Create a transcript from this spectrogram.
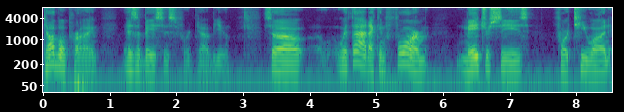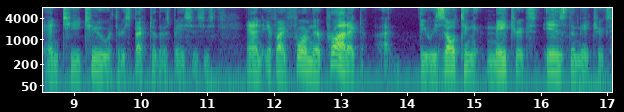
double prime is a basis for W. So with that, I can form matrices for T1 and T2 with respect to those bases. And if I form their product, the resulting matrix is the matrix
